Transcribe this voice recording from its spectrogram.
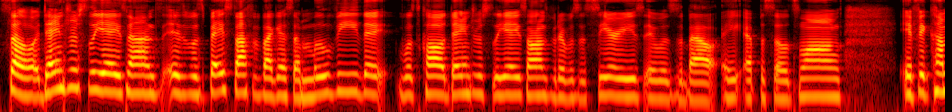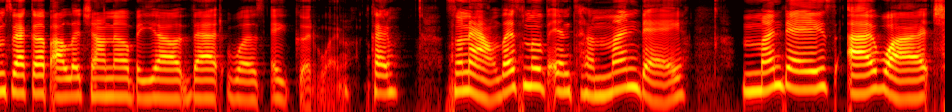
So, Dangerous Liaisons it was based off of I guess a movie that was called Dangerous Liaisons, but it was a series. It was about 8 episodes long. If it comes back up, I'll let y'all know. But yeah, that was a good one. Okay. So now let's move into Monday. Mondays, I watch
